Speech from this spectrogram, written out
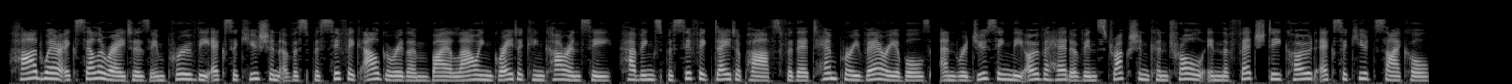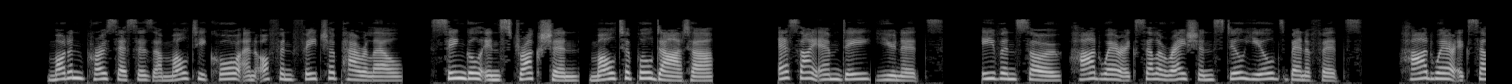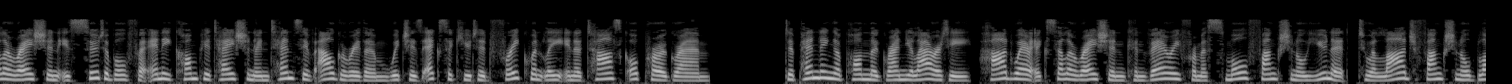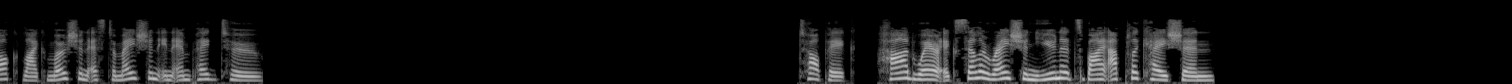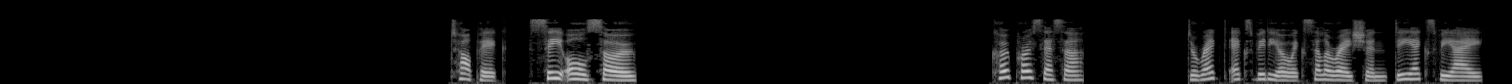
Hardware accelerators improve the execution of a specific algorithm by allowing greater concurrency, having specific data paths for their temporary variables, and reducing the overhead of instruction control in the fetch-decode-execute cycle. Modern processors are multi-core and often feature parallel single instruction, multiple data SIMD units. Even so, hardware acceleration still yields benefits. Hardware acceleration is suitable for any computation-intensive algorithm which is executed frequently in a task or program. Depending upon the granularity, hardware acceleration can vary from a small functional unit, to a large functional block like motion estimation in MPEG-2. Topic: Hardware acceleration units by application. Topic: See also Coprocessor. Direct X Video Acceleration DXVA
